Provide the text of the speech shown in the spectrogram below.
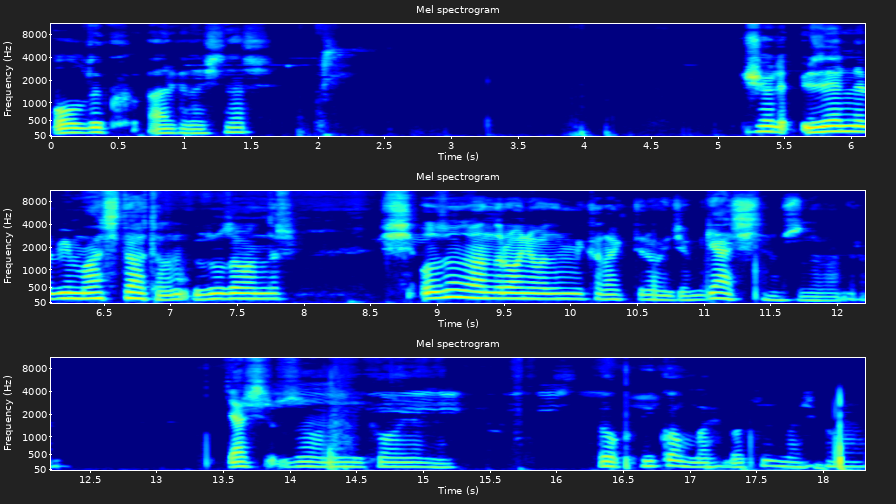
Olduk arkadaşlar. Şöyle üzerine bir maç daha atalım. Uzun zamandır uzun zamandır oynamadığım bir karakteri oynayacağım. Gerçekten uzun zamandır ama. Gerçi uzun zamandır oynamıyorum. Yok Nikon var. Bakayım başka var mı?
